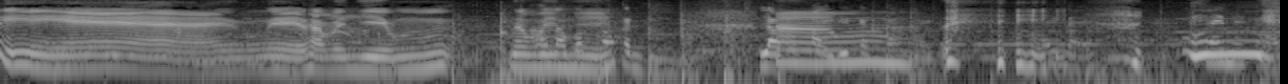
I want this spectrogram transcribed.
นี่ ทำเป็นยิ้มทำเป็นเราก็ยิ้มเข้ากันดี เราก็ไปด้วยกันได้ใช่ไหมใช่ไหมครับ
